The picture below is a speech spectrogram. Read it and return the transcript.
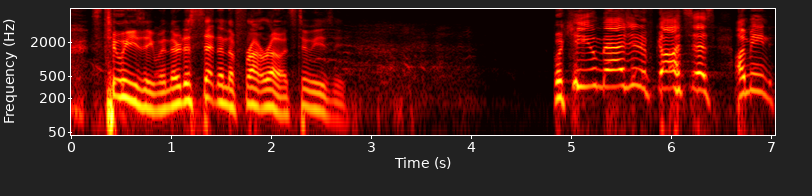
It's too easy when they're just sitting in the front row. It's too easy. But can you imagine if God says, I mean,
